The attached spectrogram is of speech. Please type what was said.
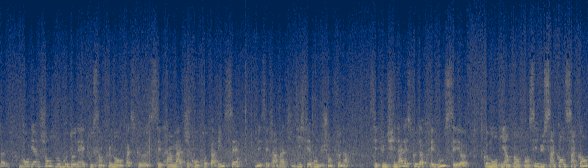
Euh, combien de chances vous vous donnez tout simplement Parce que c'est un match contre Paris, certes, mais c'est un match différent du championnat. C'est une finale. Est-ce que d'après vous, c'est, euh, comme on dit un peu en français, du 50-50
